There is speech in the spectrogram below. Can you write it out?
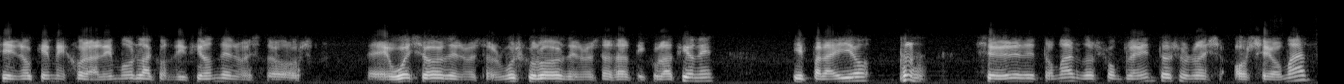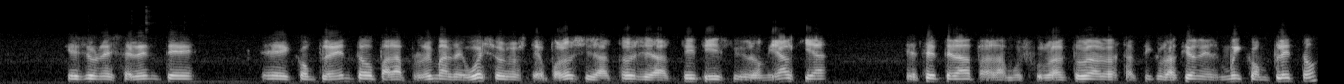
sino que mejoraremos la condición de nuestros eh, huesos, de nuestros músculos, de nuestras articulaciones, y para ello se debe de tomar dos complementos. Uno es Oseomar, que es un excelente eh, complemento para problemas de huesos, osteoporosis, artrosis, artritis, fibromialgia, etcétera, para la musculatura las articulaciones, muy completo.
